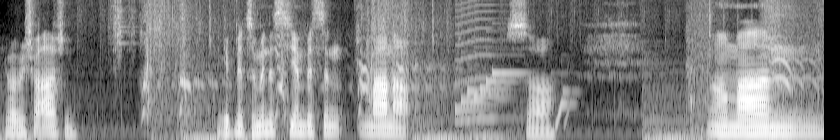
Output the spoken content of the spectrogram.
Ich wollte mich verarschen. Gib mir zumindest hier ein bisschen Mana. So. Oh Mann.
